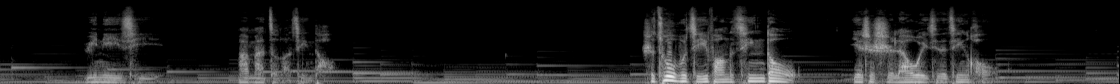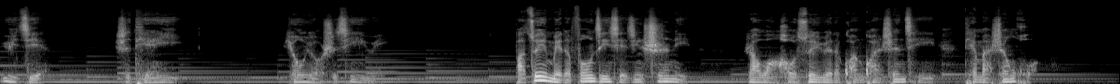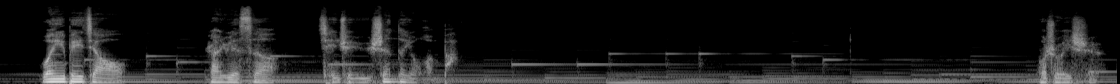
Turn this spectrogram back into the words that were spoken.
与你一起慢慢走到尽头，是猝不及防的心动，也是始料未及的惊鸿。遇见是天意，拥有是幸运。把最美的风景写进诗里。让往后岁月的款款深情填满生活，温一杯酒，让月色缱绻余生的永恒吧。我是卫士。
